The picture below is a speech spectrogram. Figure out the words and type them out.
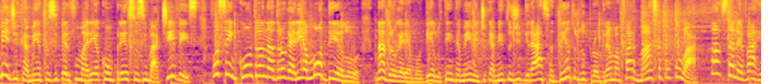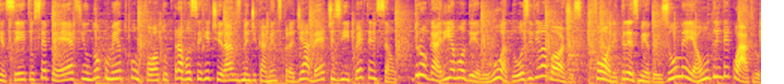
Medicamentos e perfumaria com preços imbatíveis? Você encontra na Drogaria Modelo. Na Drogaria Modelo tem também medicamentos de graça dentro do programa Farmácia Popular. Basta levar receita, o CPF e um documento com foto para você retirar os medicamentos para diabetes e hipertensão. Drogaria Modelo, Rua 12, Vila Borges. Fone 36216134.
